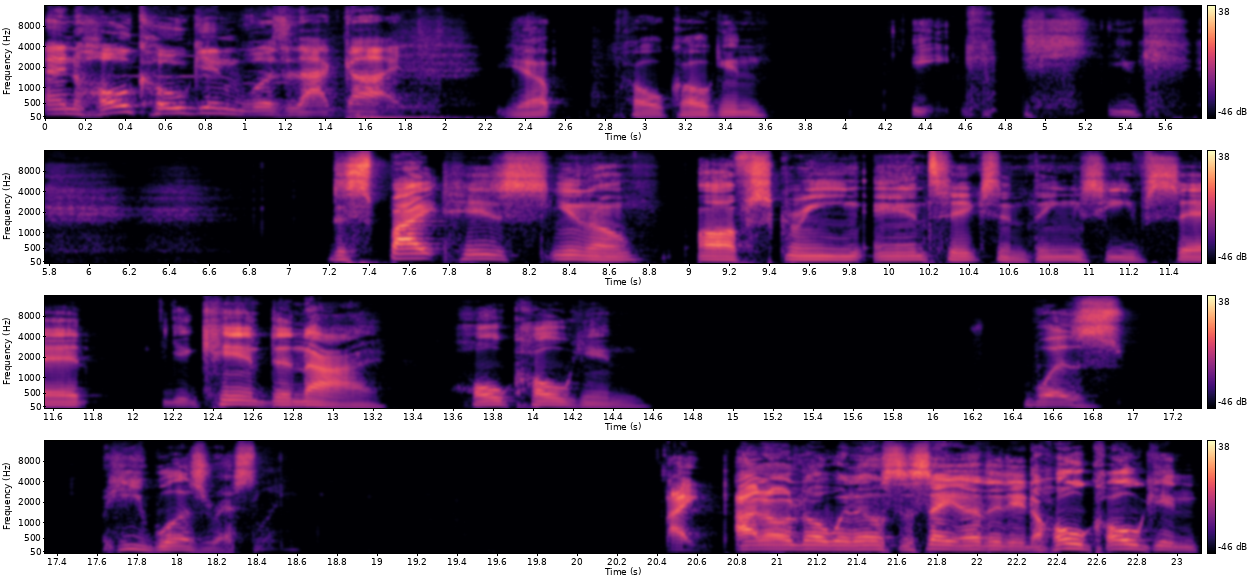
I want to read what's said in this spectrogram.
and Hulk Hogan was that guy. Yep, Hulk Hogan. Despite his, you know, off-screen antics and things he's said, you can't deny Hulk Hogan was he was wrestling. like I don't know what else to say other than Hulk Hogan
